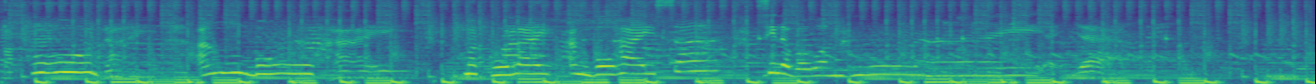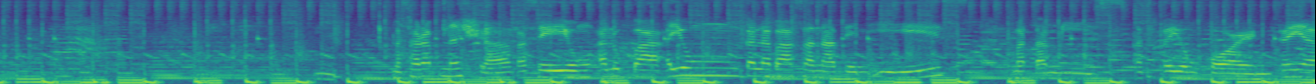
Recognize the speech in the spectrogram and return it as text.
Makulay ang buhay. Makulay ang buhay sa sinabawang gulay. Ayan. Mm. Masarap na siya kasi yung aluba, ay yung kalabasa natin is matamis at saka yung corn. Kaya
